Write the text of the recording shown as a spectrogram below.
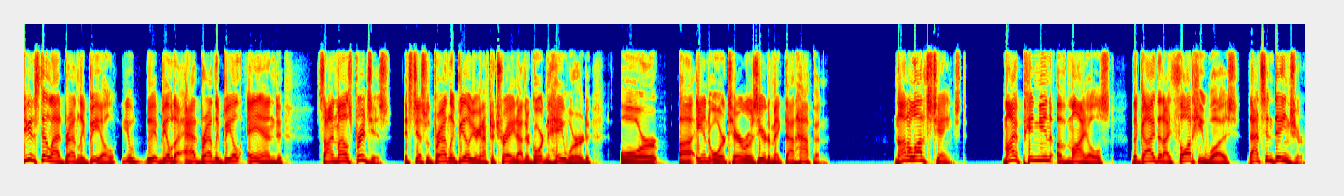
You can still add Bradley Beal. You'll be able to add Bradley Beal and sign Miles Bridges. It's just with Bradley Beal, you're going to have to trade either Gordon Hayward or uh, and or Terry Rozier to make that happen. Not a lot's changed. My opinion of Miles, the guy that I thought he was, that's in danger.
